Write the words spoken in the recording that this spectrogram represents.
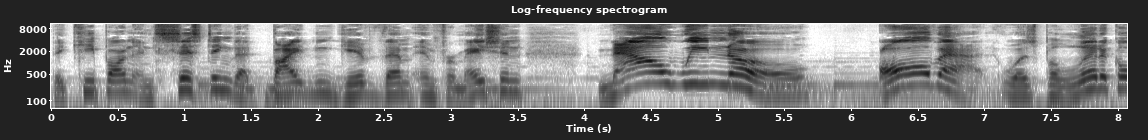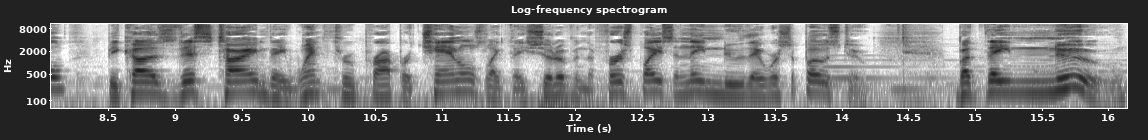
They keep on insisting that Biden give them information. Now we know all that was political because this time they went through proper channels like they should have in the first place and they knew they were supposed to. But they knew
